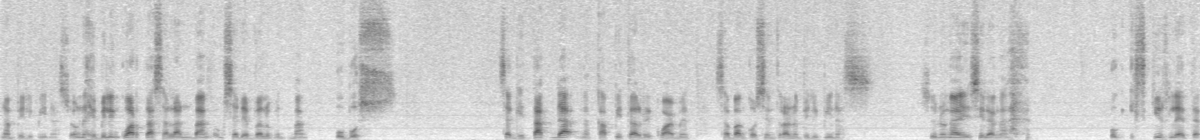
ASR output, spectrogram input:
ng Pilipinas. So ang nahibiling kwarta sa Land Bank ug sa Development Bank ubos sa gitakda nga capital requirement sa Bangko Sentral ng Pilipinas. So ngay sila nga og excuse letter.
